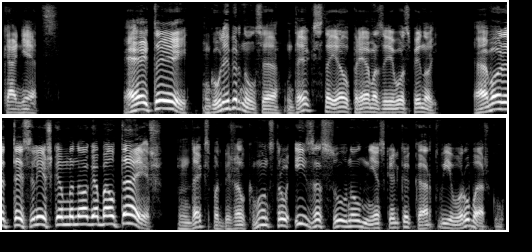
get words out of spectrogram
конец. «Эй ты!» — Гуль обернулся. Декс стоял прямо за его спиной. «А может, ты слишком много болтаешь?» Декс подбежал к монстру и засунул несколько карт в его рубашку.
